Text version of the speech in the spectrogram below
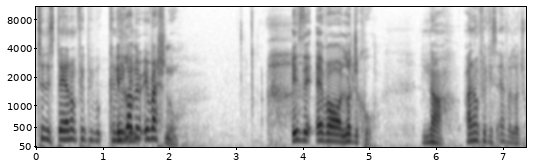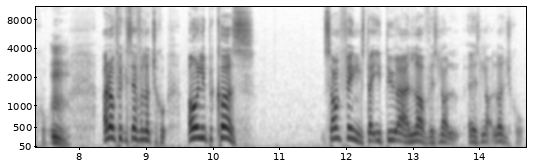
to this day, I don't think people can. Is even, love irrational? Is it ever logical? Nah, I don't think it's ever logical. Mm. I don't think it's ever logical. Only because some things that you do out of love is not is not logical.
